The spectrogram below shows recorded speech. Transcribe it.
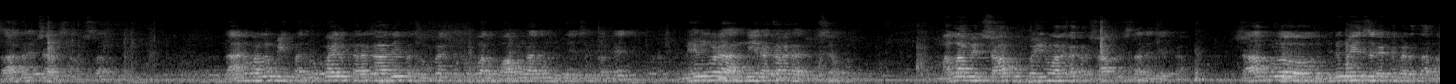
సహకరించాల్సిన అవసరాలు ఉన్నాయి. దానివల్ల మీకు పది రూపాయలు పెరగాలి పది రూపాయల కుటుంబాలు బాగుండాలని ఉద్దేశంతో మేము కూడా అన్ని రకాలుగా చూసాం. మళ్ళా మీరు షాపు పోయిన వరకు అక్కడ షాప్ ఇస్తారని చెప్పాం. షాపులో మినిమైజ్ రెంట్ పెడతాను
